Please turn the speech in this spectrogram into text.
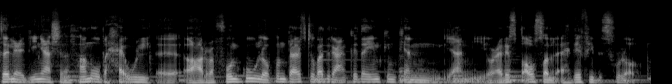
طلع ديني عشان أفهمه وبحاول أعرفه لكم لو كنت عرفته بدري عن كده يمكن كان يعني عرفت أوصل لأهدافي بسهولة أكتر.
